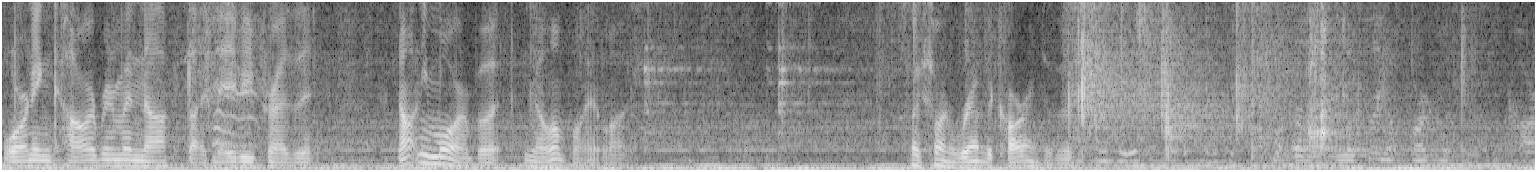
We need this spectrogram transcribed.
Warning, carbon monoxide may be present. Not anymore, but you know, at one point it was. Looks like someone rammed a car into this. It looks like a forklift car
